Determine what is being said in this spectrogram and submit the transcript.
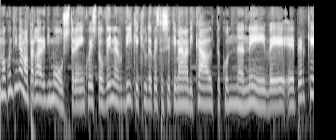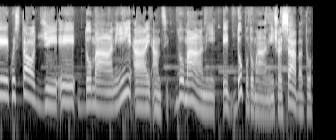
Continuiamo, continuiamo a parlare di mostre in questo venerdì che chiude questa settimana di cult con neve, eh, perché quest'oggi e domani, ai- anzi domani e dopodomani, cioè sabato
